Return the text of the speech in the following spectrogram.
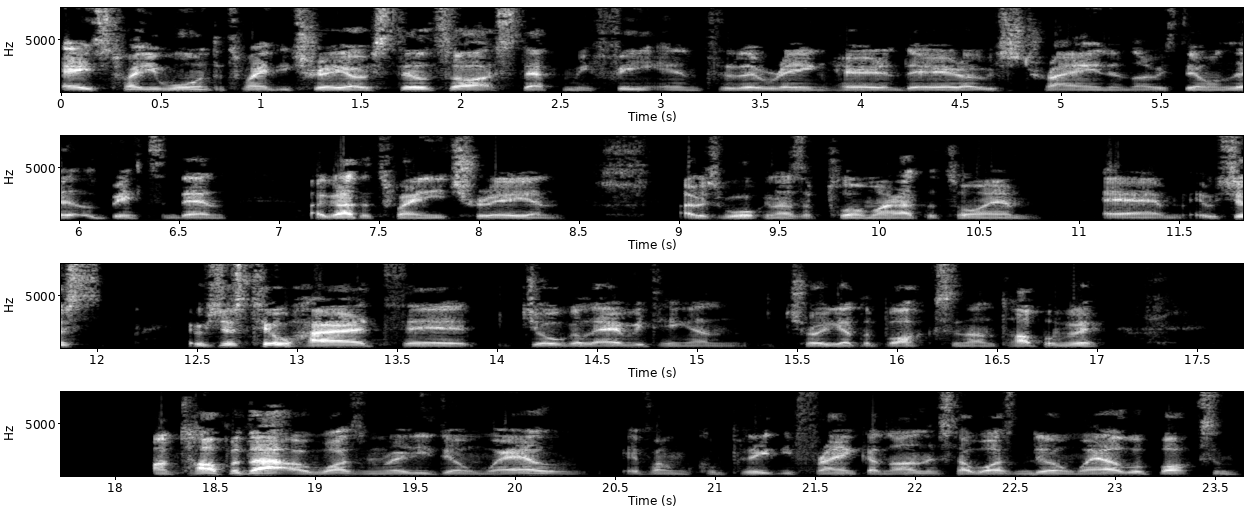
age twenty one to twenty three, I was still sort of stepping my feet into the ring here and there. I was training, I was doing little bits, and then I got to twenty three, and I was working as a plumber at the time. Um, it was just it was just too hard to juggle everything and try to get the boxing on top of it on top of that, I wasn't really doing well. If I'm completely frank and honest, I wasn't doing well with boxing.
